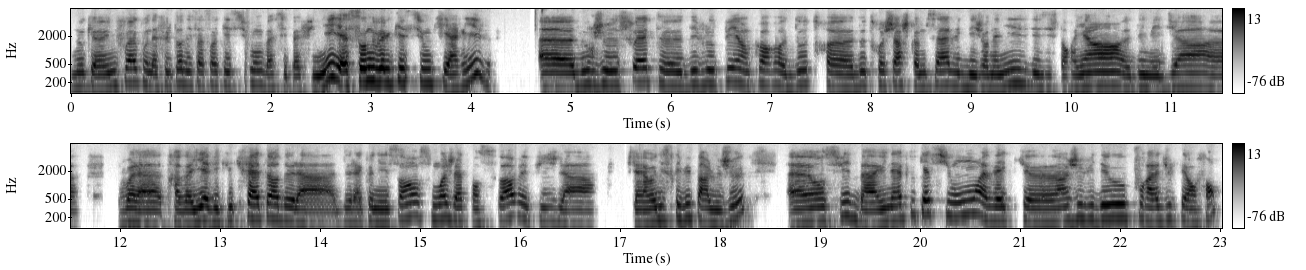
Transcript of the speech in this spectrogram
Donc, heu, une fois qu'on a fait le tour des 500 questions, bah, c'est pas fini, il y a 100 nouvelles questions qui arrivent. Heu, donc je souhaite, heu, développer encore, d'autres, recherches comme ça avec des journalistes, des historiens, des médias, voilà, travailler avec les créateurs de la connaissance. Moi, je la transforme et puis je la redistribue par le jeu. Ensuite, bah, une application avec, un jeu vidéo pour adultes et enfants.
